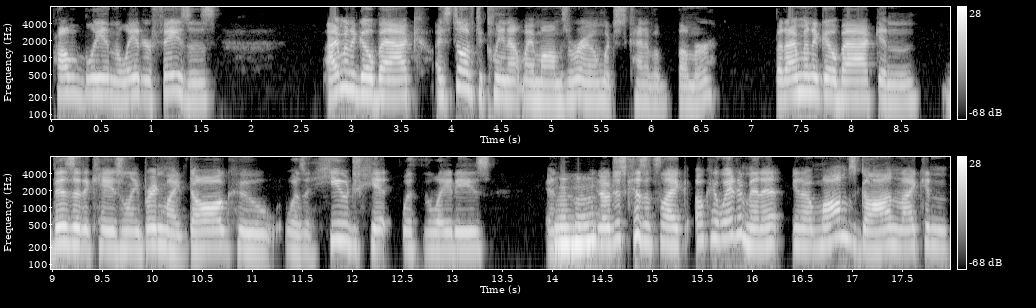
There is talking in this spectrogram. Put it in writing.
probably in the later phases. I'm going to go back. I still have to clean out my mom's room, which is kind of a bummer. But I'm going to go back and visit occasionally, bring my dog, who was a huge hit with the ladies. And, Mhm. you know, just because it's like, okay, wait a minute, you know, mom's gone and I can.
